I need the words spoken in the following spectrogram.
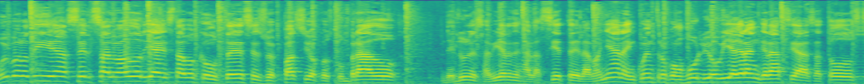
Muy buenos días, El Salvador. Ya estamos con ustedes en su espacio acostumbrado de lunes a viernes a las 7 de la mañana. Encuentro con Julio Villagrán. Gracias a todos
